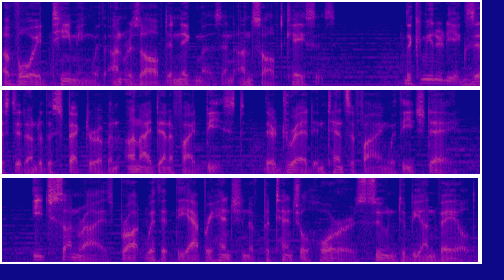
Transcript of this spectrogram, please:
a void teeming with unresolved enigmas and unsolved cases. The community existed under the specter of an unidentified beast, their dread intensifying with each day. Each sunrise brought with it the apprehension of potential horrors soon to be unveiled.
